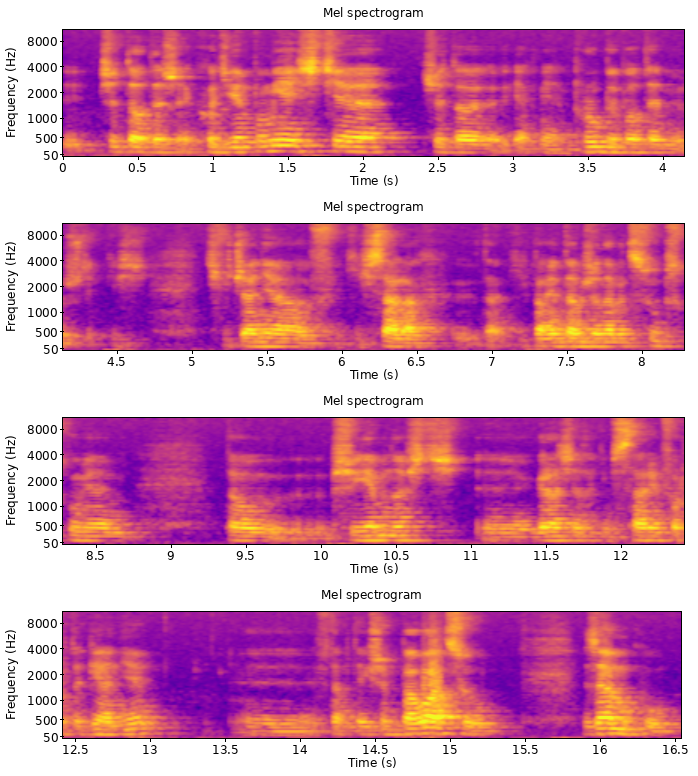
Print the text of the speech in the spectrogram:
Y, Czy to też jak chodziłem po mieście, czy to jak miałem próby potem już jakieś ćwiczenia w jakichś salach y, takich. Pamiętam, że nawet w Słupsku miałem tą przyjemność grać na takim starym fortepianie w tamtejszym pałacu, zamku,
